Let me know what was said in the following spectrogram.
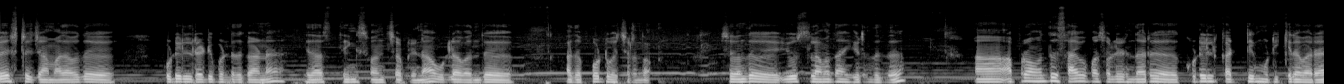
வேஸ்ட்டு ஜாம் அதாவது குடில் ரெடி பண்ணுறதுக்கான ஏதாவது திங்ஸ் வந்துச்சு அப்படின்னா உள்ளே வந்து அதை போட்டு வச்சுருந்தோம். ஸோ வந்து யூஸ் இல்லாமல் தான் இருந்தது. அப்புறம் வந்து சாய்பாபா சொல்லியிருந்தாரு குடில் கட்டி முடிக்கிற வரை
